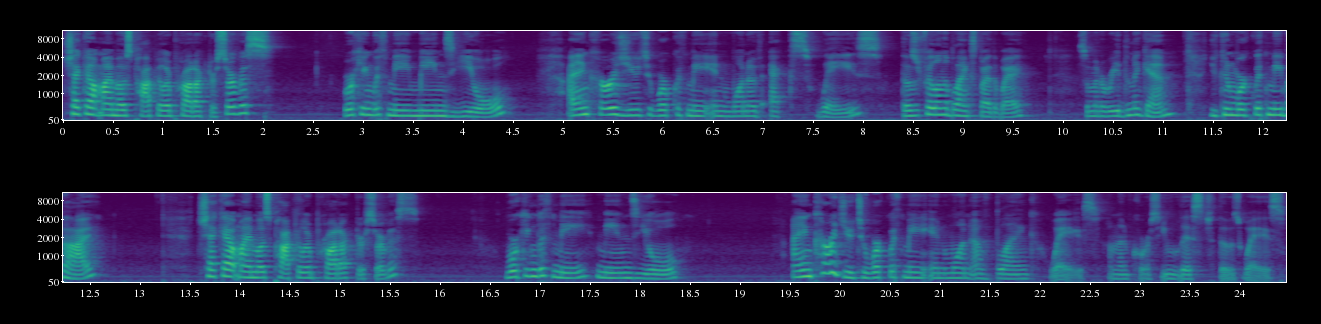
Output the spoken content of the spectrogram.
Check out my most popular product or service. Working with me means you'll. I encourage you to work with me in one of X ways. Those are fill in the blanks, by the way. So I'm going to read them again. You can work with me by check out my most popular product or service. Working with me means you'll. I encourage you to work with me in one of blank ways. And then, of course, you list those ways.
